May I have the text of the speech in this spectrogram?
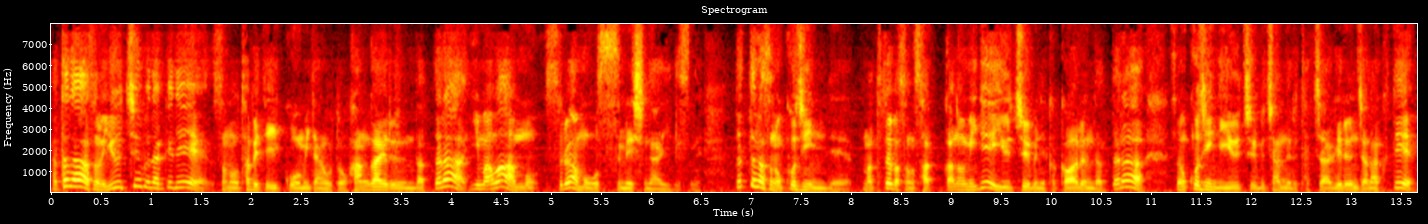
ただ、その YouTube だけでその食べていこうみたいなことを考えるんだったら、今はもう、それはもうお勧めしないですね。だったらその個人で、まあ、例えばその作家のみで YouTube に関わるんだったら、その個人で YouTube チャンネル立ち上げるんじゃなくて、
